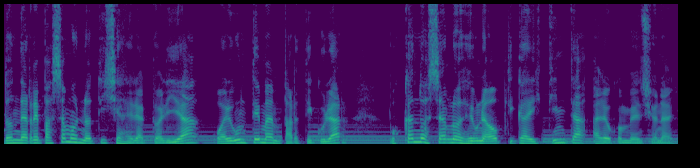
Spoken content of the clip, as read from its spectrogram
donde repasamos noticias de la actualidad o algún tema en particular, buscando hacerlo desde una óptica distinta a lo convencional.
